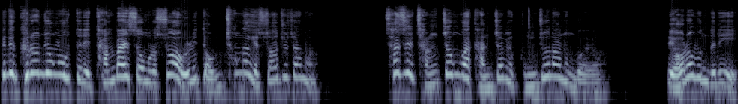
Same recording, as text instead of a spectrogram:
근데 그런 종목들이 단발성으로 쏘아 올릴 때 엄청나게 쏴주잖아. 사실 장점과 단점이 공존하는 거예요. 여러분들이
